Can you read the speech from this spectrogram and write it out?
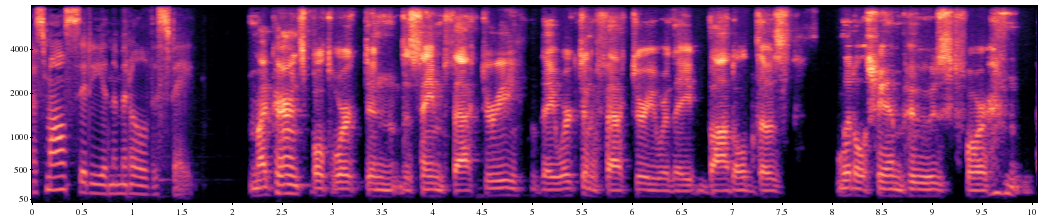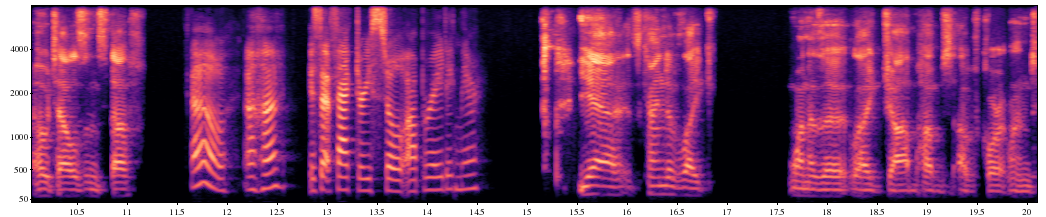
a small city in the middle of the state. My parents both worked in the same factory. They worked in a factory where they bottled those little shampoos for hotels and stuff. Oh, uh huh. Is that factory still operating there? Yeah, it's kind of like one of the like job hubs of Cortland.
